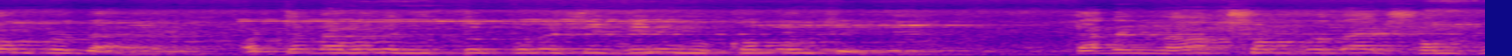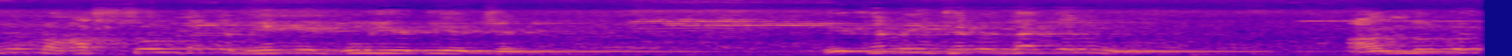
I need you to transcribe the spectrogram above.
সম্প্রদায়, অর্থাৎ আমাদের উত্তরপ্রদেশের যিনি মুখ্যমন্ত্রী, তাদের নাথ সম্প্রদায়ের সম্পূর্ণ আশ্রমটাকে ভেঙে গুঁড়িয়ে দিয়েছেন। এখানেই থেমে থাকেন, আন্দোলন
